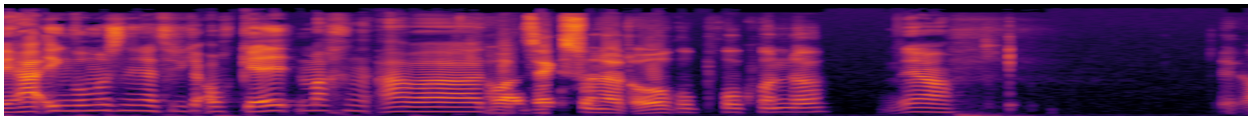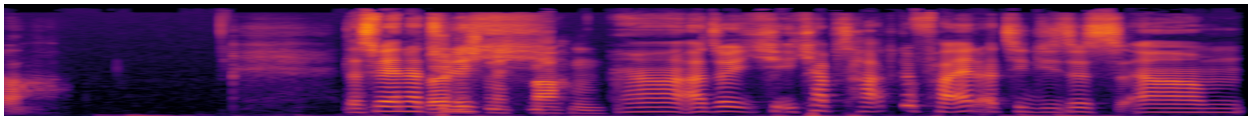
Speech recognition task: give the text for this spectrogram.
Ja, irgendwo müssen die natürlich auch Geld machen, aber Aber 600 Euro pro Kunde? Ja, Ja, das wäre würde natürlich. ich nicht machen. Ja, also ich, ich hab's hart gefeiert, als sie dieses, ähm,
